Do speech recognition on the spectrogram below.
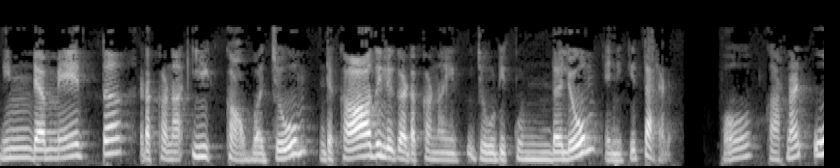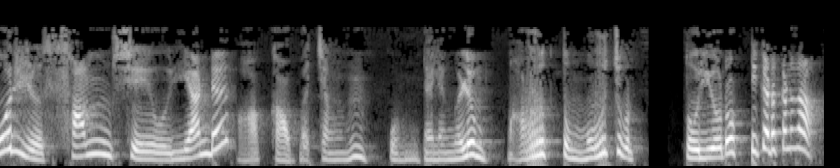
നിന്റെ മേത്ത് കിടക്കണ ഈ കവചവും എന്റെ കാതിൽ കിടക്കണ ഈ ജോഡി കുണ്ടലവും എനിക്ക് തരണം. അപ്പോ കർണൻ ഒരു സംശയവും ഇല്ലാണ്ട് ആ കവചം കുണ്ടലങ്ങളും മറുത്തു മുറിച്ചു തൊലിയോട് ഒട്ടിക്കിടക്കണതാ.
